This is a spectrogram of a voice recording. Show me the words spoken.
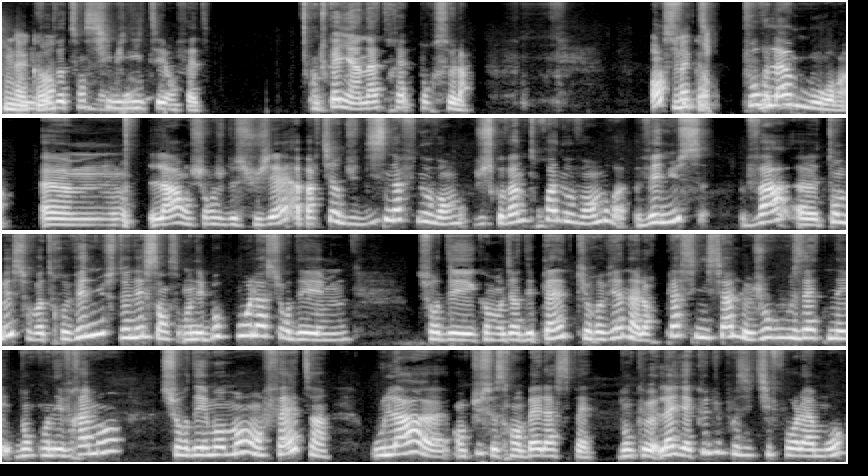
D'accord. Votre sensibilité en fait. En tout cas, il y a un attrait pour cela. Ensuite, pour l'amour, euh, là, on change de sujet. À partir du 19 novembre jusqu'au 23 novembre, Vénus va euh, tomber sur votre Vénus de naissance. On est beaucoup là sur des, sur des, comment dire, des planètes qui reviennent à leur place initiale le jour où vous êtes né. Donc, on est vraiment sur des moments, en fait, où là, euh, en plus, ce sera en bel aspect. Donc là, il n'y a que du positif pour l'amour.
